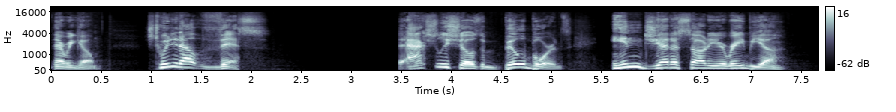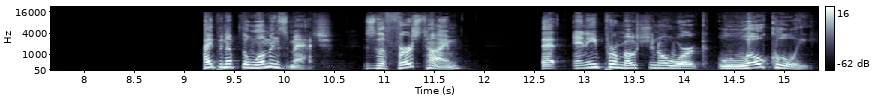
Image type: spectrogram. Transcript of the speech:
There we go. She tweeted out this. Actually shows the billboards in Jeddah, Saudi Arabia, hyping up the women's match. This is the first time that any promotional work locally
